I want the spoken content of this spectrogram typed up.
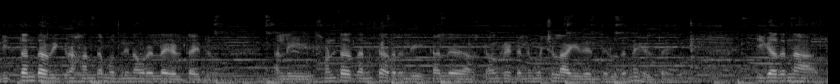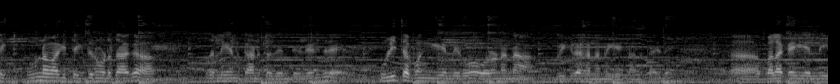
ನಿತ್ತಂತ ವಿಗ್ರಹ ಅಂತ ಮೊದಲಿನವರೆಲ್ಲ ಹೇಳ್ತಾ ಇದ್ರು. ಅಲ್ಲಿ ಸೊಂಟದ ತನಕ ಅದರಲ್ಲಿ ಕಲ್ಲು ಕಾಂಕ್ರೀಟಲ್ಲಿ ಮುಚ್ಚಲಾಗಿದೆ ಅಂತ ಹೇಳೋದನ್ನು ಹೇಳ್ತಾ ಇದ್ರು. ಈಗ ಅದನ್ನು ತೆಗೆದು, ಪೂರ್ಣವಾಗಿ ತೆಗೆದು ನೋಡಿದಾಗ ಅದರಲ್ಲಿ ಏನು ಕಾಣ್ತದೆ ಅಂತ ಹೇಳಿದರೆ ಕುಳಿತ ಭಂಗಿಯಲ್ಲಿರುವ ವರುಣನ ವಿಗ್ರಹ ನಮಗೆ ಕಾಣ್ತಾ ಇದೆ. ಬಲ ಬಲಕೈಯಲ್ಲಿ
